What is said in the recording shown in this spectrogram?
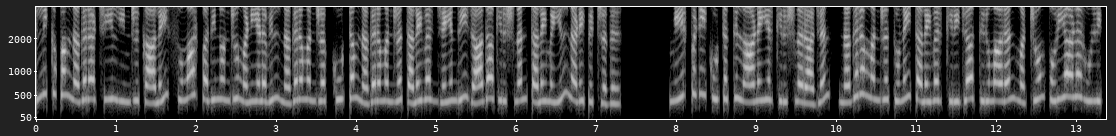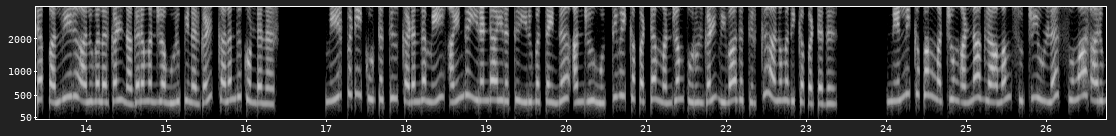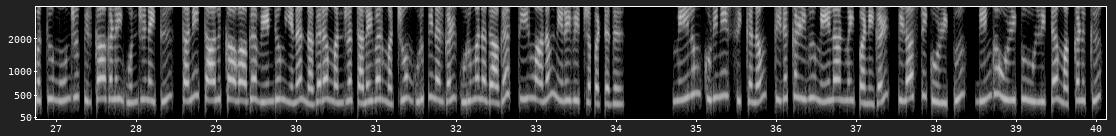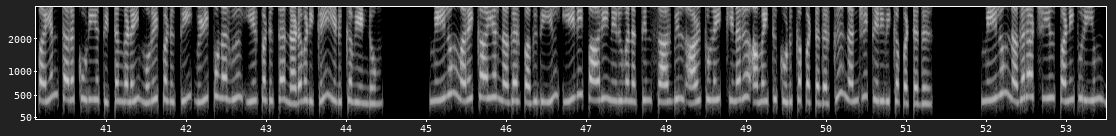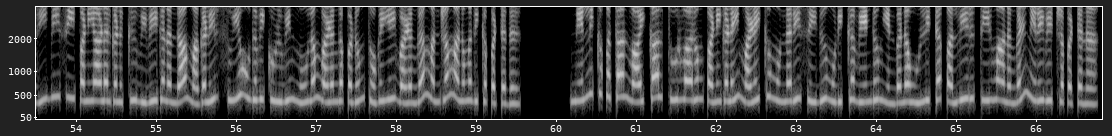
நெல்லிக்குப்பம் நகராட்சியில் இன்று காலை சுமார் பதினொன்று மணியளவில் நகரமன்ற கூட்டம் நகரமன்ற தலைவர் ஜெயந்தி ராதாகிருஷ்ணன் தலைமையில் நடைபெற்றது. மேற்படி கூட்டத்தில் ஆணையர் கிருஷ்ணராஜன் நகரமன்ற துணைத் தலைவர் கிரிஜா திருமாறன் மற்றும் பொறியாளர் உள்ளிட்ட பல்வேறு அலுவலர்கள் நகரமன்ற உறுப்பினர்கள் கலந்து கொண்டனர். மேற்படி கூட்டத்தில் கடந்த மே ஐந்து இரண்டாயிரத்து இருபத்தைந்து அன்று ஒத்திவைக்கப்பட்ட மன்றம் பொருள்கள் விவாதத்திற்கு அனுமதிக்கப்பட்டது. நெல்லிக்குப்பம் மற்றும் அண்ணா கிராமம் சுற்றியுள்ள சுமார் அறுபத்து மூன்று பிற்காகளை ஒன்றிணைத்து தனி தாலுகாவாக வேண்டும் என நகர மன்ற தலைவர் மற்றும் உறுப்பினர்கள் உருமனதாக தீர்மானம் நிறைவேற்றப்பட்டது. மேலும் குடிநீர் சிக்கனம் திடக்கழிவு மேலாண்மை பணிகள் பிளாஸ்டிக் ஒழிப்பு டெங்கு ஒழிப்பு உள்ளிட்ட மக்களுக்கு பயன் தரக்கூடிய திட்டங்களை முறைப்படுத்தி விழிப்புணர்வு ஏற்படுத்த நடவடிக்கை எடுக்க வேண்டும். மேலும் மரைக்காயர் நகர் பகுதியில் ஈடி பாரி நிறுவனத்தின் சார்பில் ஆழ்துளை கிணறு அமைத்து கொடுக்கப்பட்டதற்கு நன்றி தெரிவிக்கப்பட்டது. மேலும் நகராட்சியில் பணிபுரியும் டிபிசி பணியாளர்களுக்கு விவேகானந்தா மகளிர் சுய உதவிக்குழுவின் மூலம் வழங்கப்படும் தொகையை வழங்க மன்றம் அனுமதிக்கப்பட்டது. நெல்லிக்குப்பத்தான் வாய்க்கால் தூர்வாரும் பணிகளை மழைக்கு முன்னரே செய்து முடிக்க வேண்டும் என்பன உள்ளிட்ட பல்வேறு தீர்மானங்கள் நிறைவேற்றப்பட்டன.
